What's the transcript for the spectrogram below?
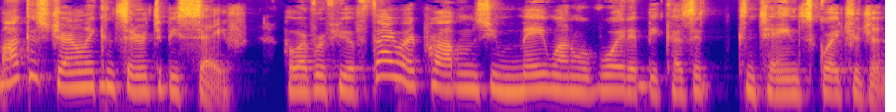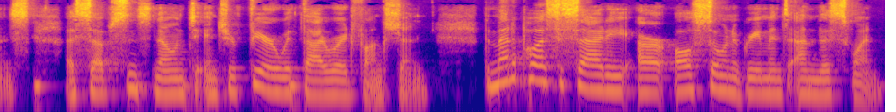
Maca is generally considered to be safe. However, if you have thyroid problems, you may want to avoid it because it contains goitrogens, a substance known to interfere with thyroid function. The Menopause Society are also in agreement on this one.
